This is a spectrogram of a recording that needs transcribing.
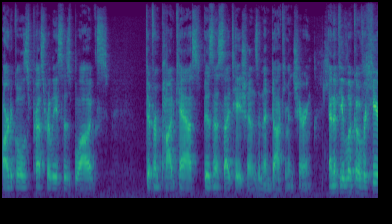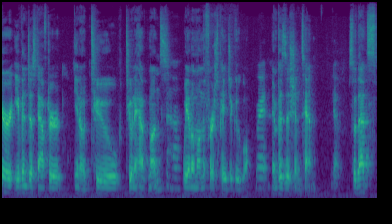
articles, press releases, blogs, different podcasts, business citations, and then document sharing. And if you look over here, even just after you know two two and a half months, Uh-huh. we have them on the first page of Google Right. in position ten. Yep. So that's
